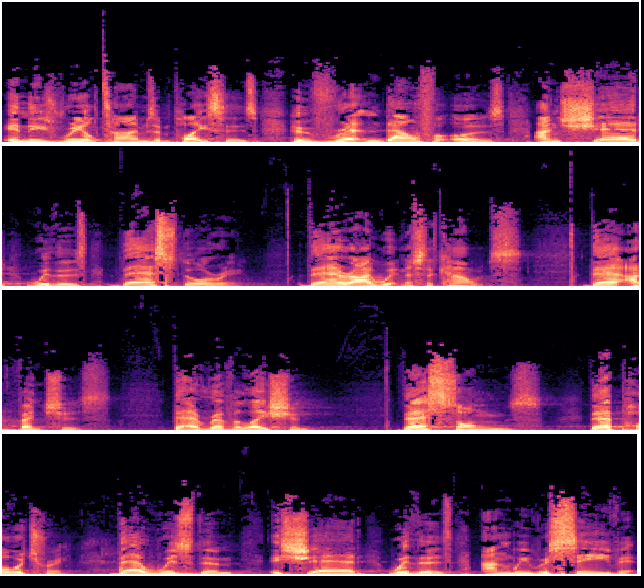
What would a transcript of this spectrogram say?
in these real times and places who've written down for us and shared with us their story, their eyewitness accounts, their adventures, their revelation, their songs, their poetry, their wisdom is shared with us and we receive it.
